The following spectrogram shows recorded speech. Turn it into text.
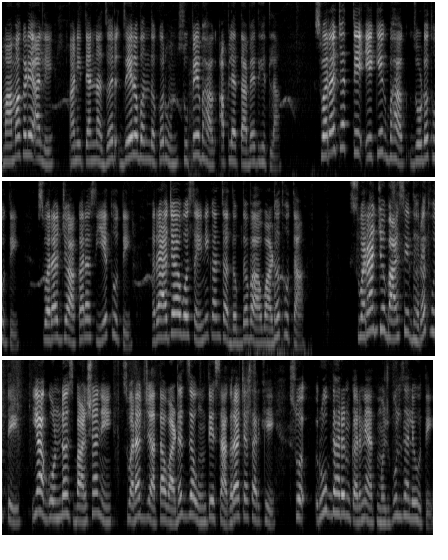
मामाकडे आले आणि त्यांना जर जेरबंद करून सुपे भाग आपल्या ताब्यात घेतला. स्वराज्यात ते एक एक भाग जोडत होते. स्वराज्य आकारास येत होते. राजा व सैनिकांचा दबदबा वाढत होता. स्वराज्य बाळसे धरत होते. या गोंडस बाळशाने स्वराज्य आता वाढत जाऊन ते सागराच्या सारखे स्व रूप धारण करण्यात मशगूल झाले होते.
